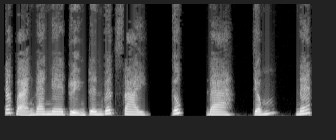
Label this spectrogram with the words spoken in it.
Các bạn đang nghe truyện trên website gocda.net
